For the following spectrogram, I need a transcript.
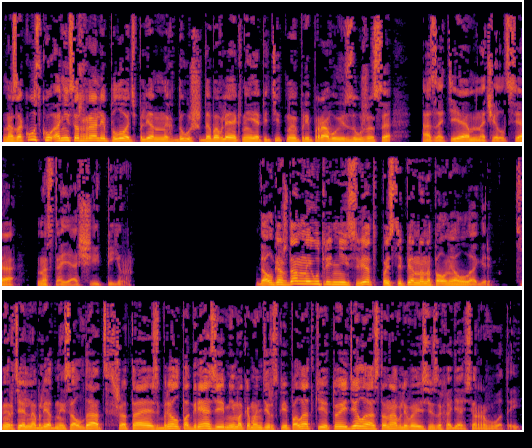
На закуску они сожрали плоть пленных душ, добавляя к ней аппетитную приправу из ужаса, а затем начался настоящий пир. Долгожданный утренний свет постепенно наполнял лагерь. Смертельно бледный солдат, шатаясь, брел по грязи мимо командирской палатки, то и дело останавливаясь и заходясь рвотой.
